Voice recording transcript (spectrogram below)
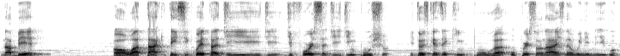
Na B, Ó, o ataque tem 50 de, de, de força de, de empuxo. Então isso quer dizer que empurra o personagem, né, o inimigo,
